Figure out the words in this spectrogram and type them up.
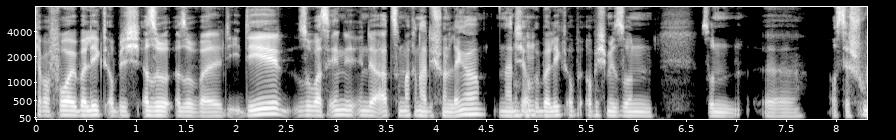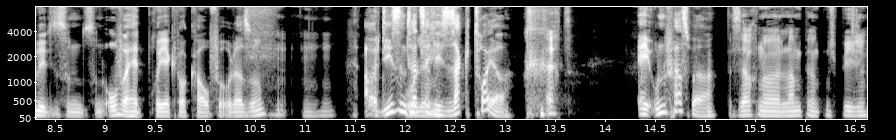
ich hab auch vorher überlegt, ob ich, also, also weil die Idee, sowas in, in der Art zu machen, hatte ich schon länger. Dann hatte ich auch Mhm. überlegt, ob, ob ich mir so ein, so ein äh, aus der Schule so ein, so ein Overhead-Projektor kaufe oder so. Mhm. Aber die sind Folien. tatsächlich sackteuer. Echt? Ey, unfassbar. Das ist ja auch nur eine Lampe und ein Spiegel.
